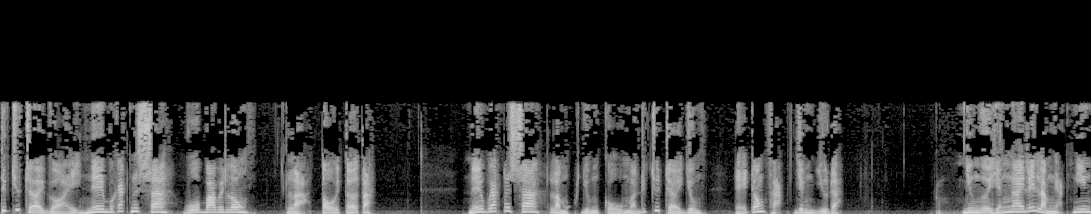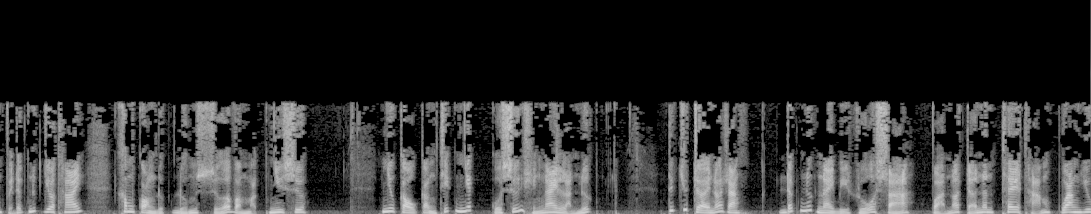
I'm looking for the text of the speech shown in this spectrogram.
Đức Chúa Trời gọi Nebuchadnezzar, vua Babylon, là tôi tớ ta. Nebuchadnezzar là một dụng cụ mà Đức Chúa Trời dùng để đón phạt dân Judah. Nhiều người hiện nay lấy làm ngạc nhiên về đất nước Do Thái không còn được đượm sữa và mật như xưa. Nhu cầu cần thiết nhất của xứ hiện nay là nước. Đức Chúa Trời nói rằng, đất nước này bị rủa xả và nó trở nên thê thảm quan du.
